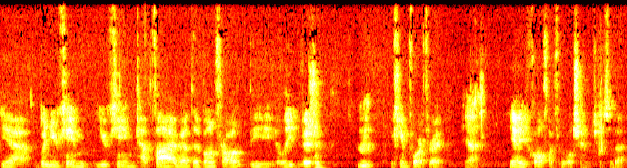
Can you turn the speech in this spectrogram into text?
Yeah, when you came, you came top five at the Bone Frog, the elite division. Hmm. You came fourth, right? Yeah. Yeah, you qualified for the World Championships with that.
